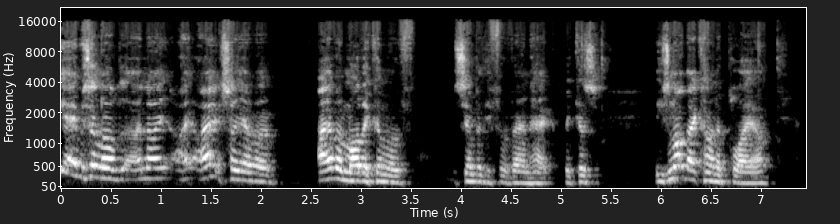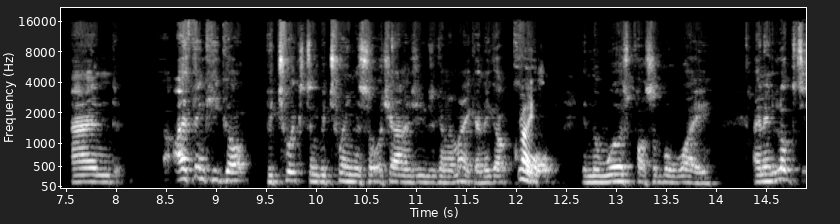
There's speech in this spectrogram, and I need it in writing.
Yeah, it was a lot, and I, I actually have a, I have a modicum of sympathy for Van Hecke because he's not that kind of player, and I think he got betwixt and between the sort of challenge he was going to make, and he got caught right. in the worst possible way, and it looked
